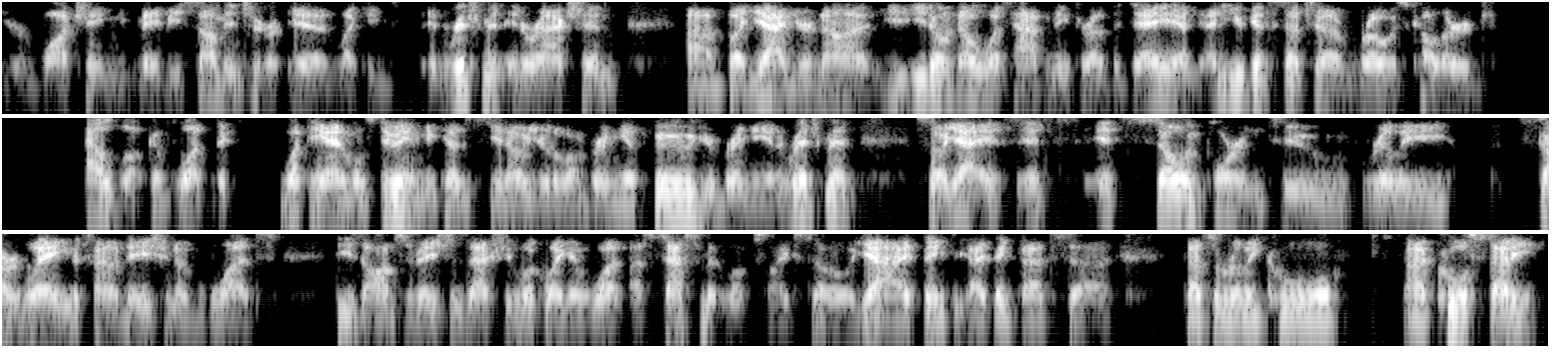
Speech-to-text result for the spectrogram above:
you're watching maybe some inter uh, like enrichment interaction uh, but yeah, you're not, you, you don't know what's happening throughout the day. And, and you get such a rose colored outlook of what the, what the animal's doing because, you know, you're the one bringing in food, you're bringing in enrichment. So yeah, it's, it's, it's so important to really start laying the foundation of what these observations actually look like and what assessment looks like. So yeah, I think, I think that's, uh, that's a really cool uh, cool study.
